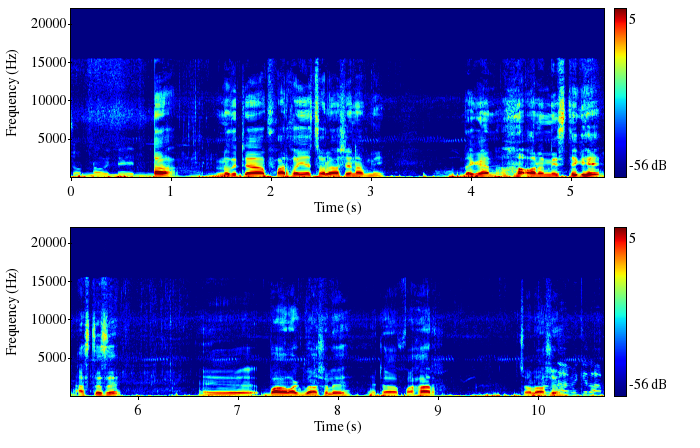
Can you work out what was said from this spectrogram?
ঝর্ণা হইলে নদীটা পার হয়ে চলে আসেন আপনি। দেখেন অনেক নিচ থেকে আসতেছে। ভালো লাগবে আসলে এটা পাহাড়। চলে আসেন। আমি কি লাভ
